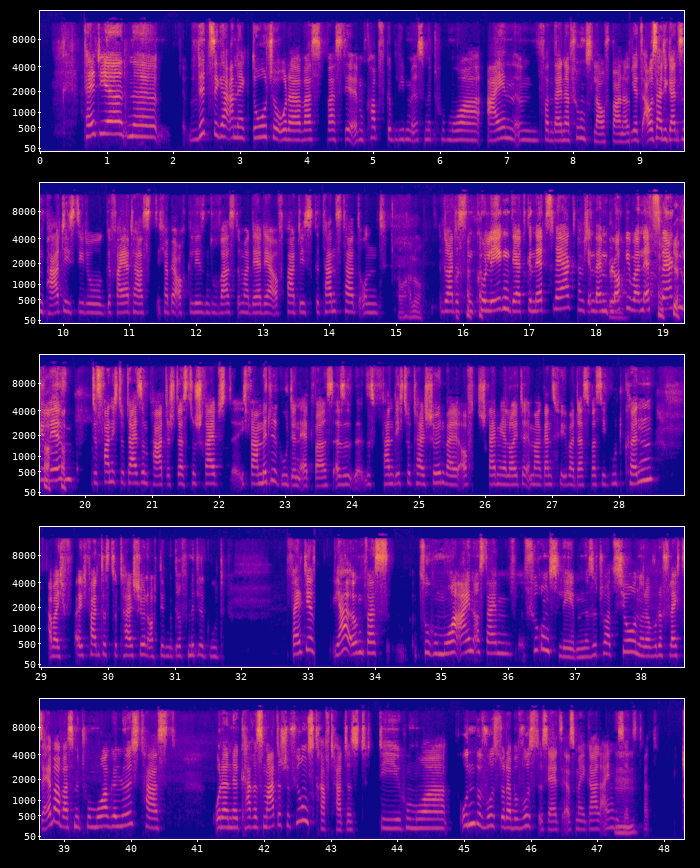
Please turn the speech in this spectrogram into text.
Fällt dir eine witzige Anekdote oder was, was dir im Kopf geblieben ist mit Humor ein ähm, von deiner Führungslaufbahn? Also jetzt außer die ganzen Partys, die du gefeiert hast. Ich habe ja auch gelesen, du warst immer der, der auf Partys getanzt hat und oh, hallo. Du hattest einen Kollegen, der hat genetzwerkt, habe ich in deinem Blog ja. über Netzwerken ja. gelesen. Das fand ich total sympathisch, dass du schreibst, ich war mittelgut in etwas. Also das fand ich total schön, weil oft schreiben ja Leute immer ganz viel über das, was sie gut können. Aber ich, ich fand es total schön, auch den Begriff Mittelgut. Fällt dir ja irgendwas zu Humor ein aus deinem Führungsleben, eine Situation oder wo du vielleicht selber was mit Humor gelöst hast oder eine charismatische Führungskraft hattest, die Humor unbewusst oder bewusst, ist ja jetzt erstmal egal, eingesetzt mhm. hat?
